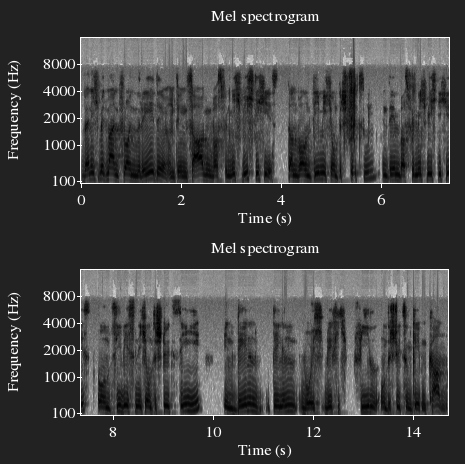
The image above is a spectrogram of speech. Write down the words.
wenn ich mit meinen Freunden rede und ihnen sagen, was für mich wichtig ist, dann wollen die mich unterstützen in dem, was für mich wichtig ist. Und sie wissen, ich unterstütze sie in den Dingen, wo ich wirklich viel Unterstützung geben kann.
